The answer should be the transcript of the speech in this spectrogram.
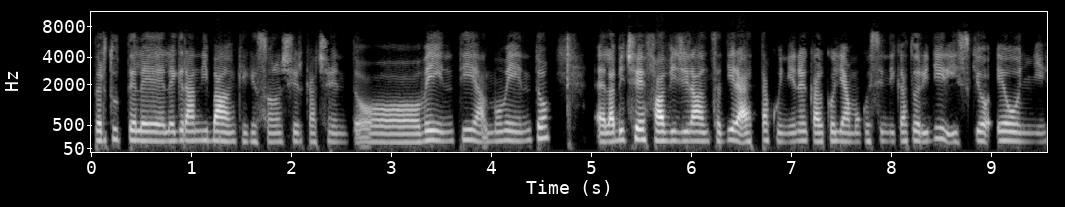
per tutte le, le, grandi banche che sono circa 120 al momento, eh, la BCE fa vigilanza diretta, quindi noi calcoliamo questi indicatori di rischio e ogni,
